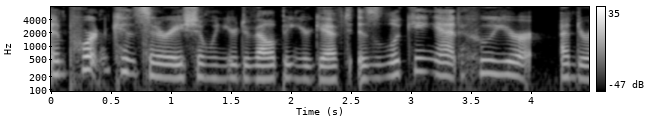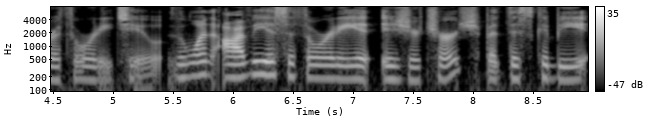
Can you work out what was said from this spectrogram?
important consideration when you're developing your gift is looking at who you're under authority to. The one obvious authority is your church, but this could be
